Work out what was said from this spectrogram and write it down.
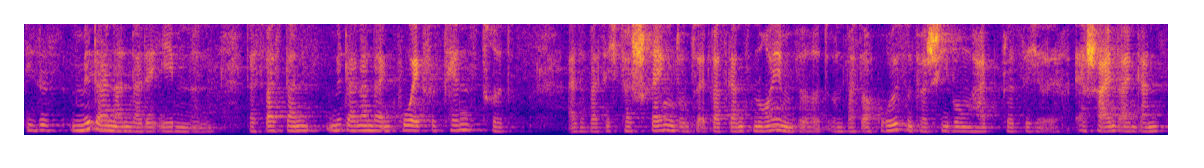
dieses Miteinander der Ebenen, das, was dann miteinander in Koexistenz tritt, also was sich verschränkt und zu etwas ganz Neuem wird und was auch Größenverschiebungen hat, plötzlich erscheint ein ganz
